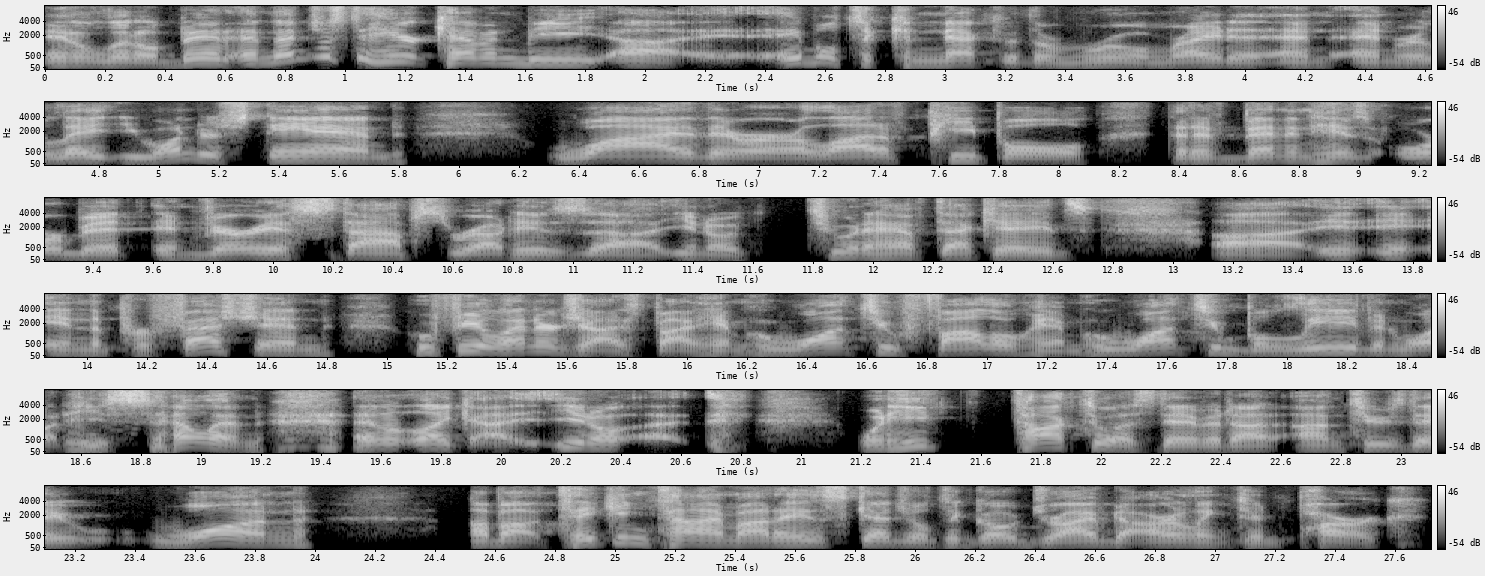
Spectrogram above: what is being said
in a little bit. And then just to hear Kevin be uh, able to connect with the room, right. And, and relate, you understand why there are a lot of people that have been in his orbit in various stops throughout his uh, you know two and a half decades uh, in, in, the profession who feel energized by him who want to follow him who want to believe in what he's selling. And like you know when he talked to us david on, on tuesday one about taking time out of his schedule to go drive to arlington park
